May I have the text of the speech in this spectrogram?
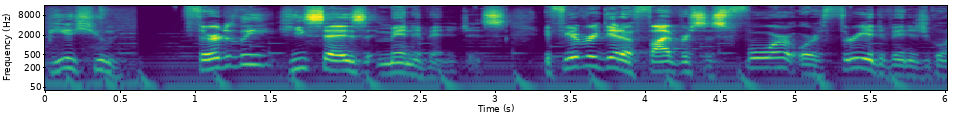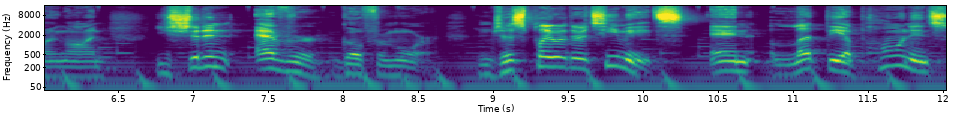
Be a human. Thirdly, he says man advantages. If you ever get a 5 versus 4 or 3 advantage going on, you shouldn't ever go for more. Just play with your teammates and let the opponents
